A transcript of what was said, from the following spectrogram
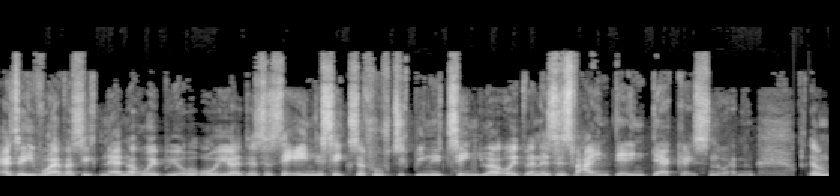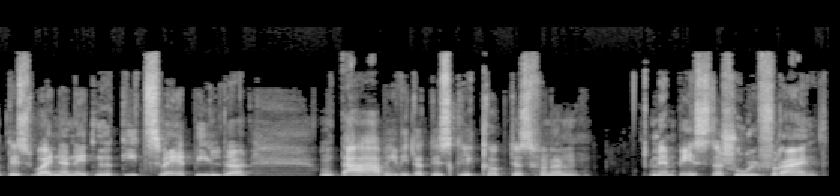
Also ich war, was ich, neuneinhalb Jahre alt, also Ende 56 bin ich zehn Jahre alt geworden, also es war in der, in der Größenordnung. Und das waren ja nicht nur die zwei Bilder. Und da habe ich wieder das Glück gehabt, dass von einem, meinem bester Schulfreund,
